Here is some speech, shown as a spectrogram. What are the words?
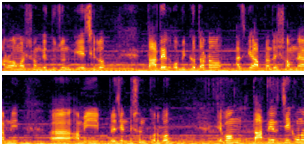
আরও আমার সঙ্গে দুজন গিয়েছিল। তাদের অভিজ্ঞতাটাও আজকে আপনাদের সামনে আমি আমি প্রেজেন্টেশন করব। এবং দাঁতের যে কোনো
